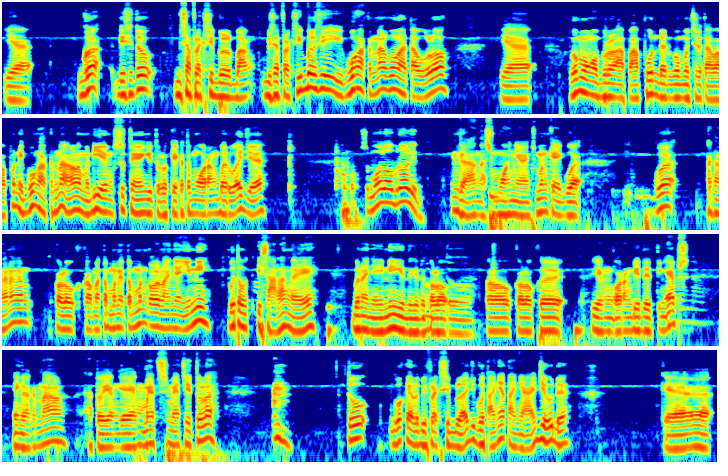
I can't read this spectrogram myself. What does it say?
Ya, gua di situ bisa fleksibel bang, bisa fleksibel sih. Gua nggak kenal, gua nggak tahu lo. Ya, gue mau ngobrol apa pun dan gue mau cerita apa pun, ya gue nggak kenal sama dia maksudnya gitu loh. Kayak ketemu orang baru aja. Semua lo obrolin. Enggak, enggak semuanya. Cuman kayak gua gua kadang-kadang kan kalau sama temennya temen kalau nanya ini, gue tahu ih salah nggak ya? Gue nanya ini gitu-gitu. Kalau Gitu. kalau kalau ke yang orang di dating apps yang nggak kenal atau yang ya yang match match itulah itu gue kayak lebih fleksibel aja gue tanya tanya aja udah. Kayak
